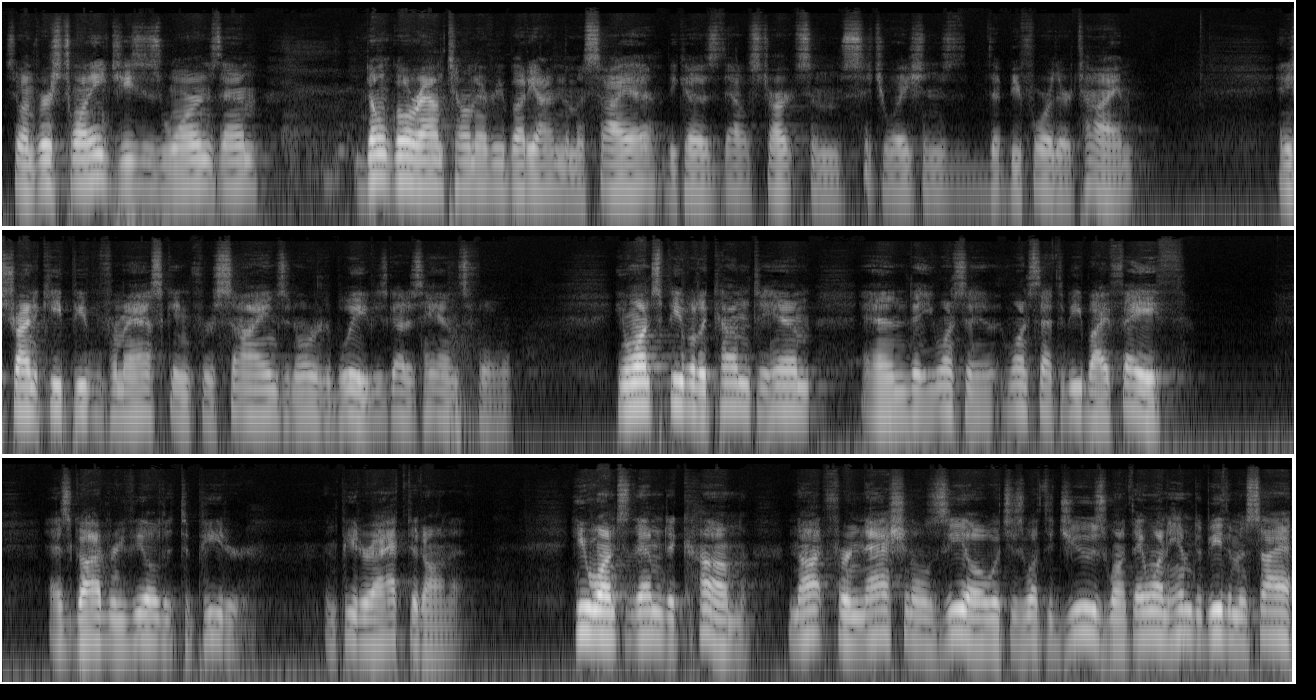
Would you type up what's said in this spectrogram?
So in verse 20, Jesus warns them don't go around telling everybody I'm the Messiah because that'll start some situations that before their time. And he's trying to keep people from asking for signs in order to believe. He's got his hands full. He wants people to come to him, and he wants, to, wants that to be by faith, as God revealed it to Peter, and Peter acted on it. He wants them to come not for national zeal, which is what the Jews want. They want him to be the Messiah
